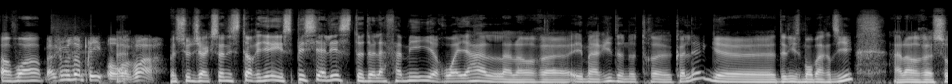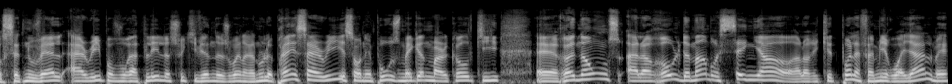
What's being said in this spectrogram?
Au revoir. Ben, je vous en prie. Au euh, revoir. Monsieur Jackson, historien et spécialiste de la famille royale, alors et mari de notre collègue Denise Bombardier. Alors sur cette nouvelle, Harry, pour vous rappeler, là, ceux qui viennent de joindre à nous, le prince Harry et son épouse Meghan Markle qui renoncent à leur rôle de membre senior. Alors ils quittent pas la famille royale, mais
